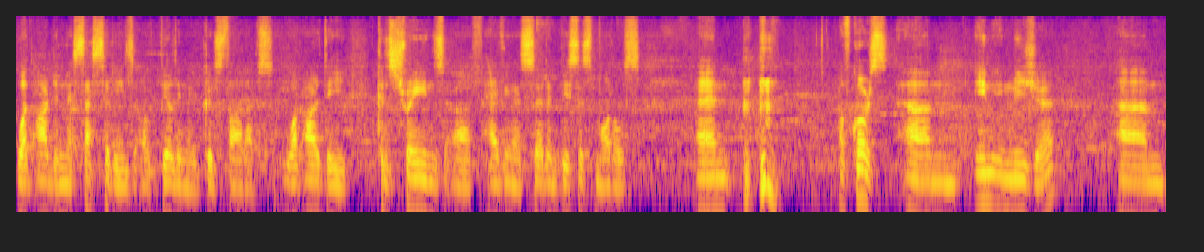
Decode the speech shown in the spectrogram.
what are the necessities of building a good startups, what are the constraints of having a certain business models, and of course um, in Indonesia. Um,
